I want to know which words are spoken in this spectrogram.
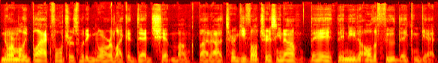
normally, black vultures would ignore like a dead chipmunk, but uh, turkey vultures, you know, they, they need all the food they can get.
